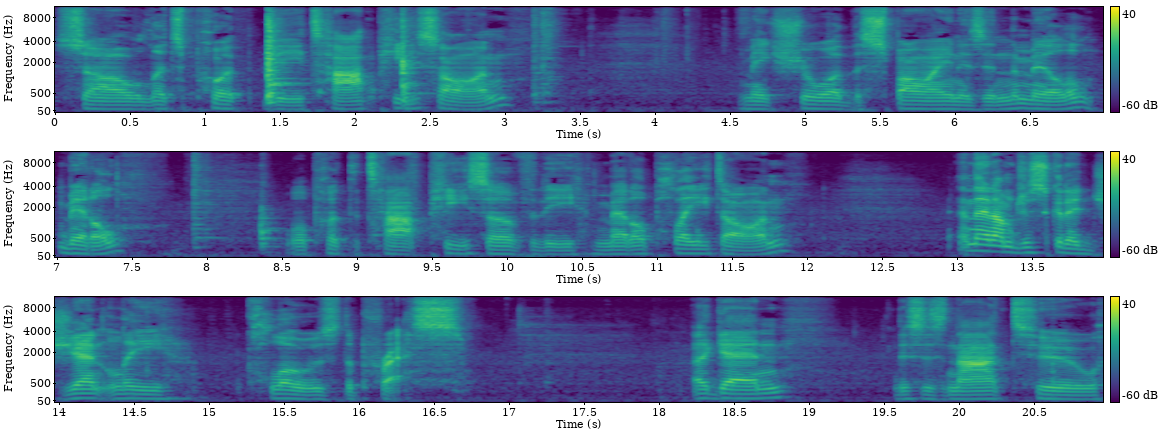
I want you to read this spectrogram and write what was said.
So let's put the top piece on. Make sure the spine is in the middle. middle. We'll put the top piece of the metal plate on. And then I'm just to gently close the press. Again, this is not to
